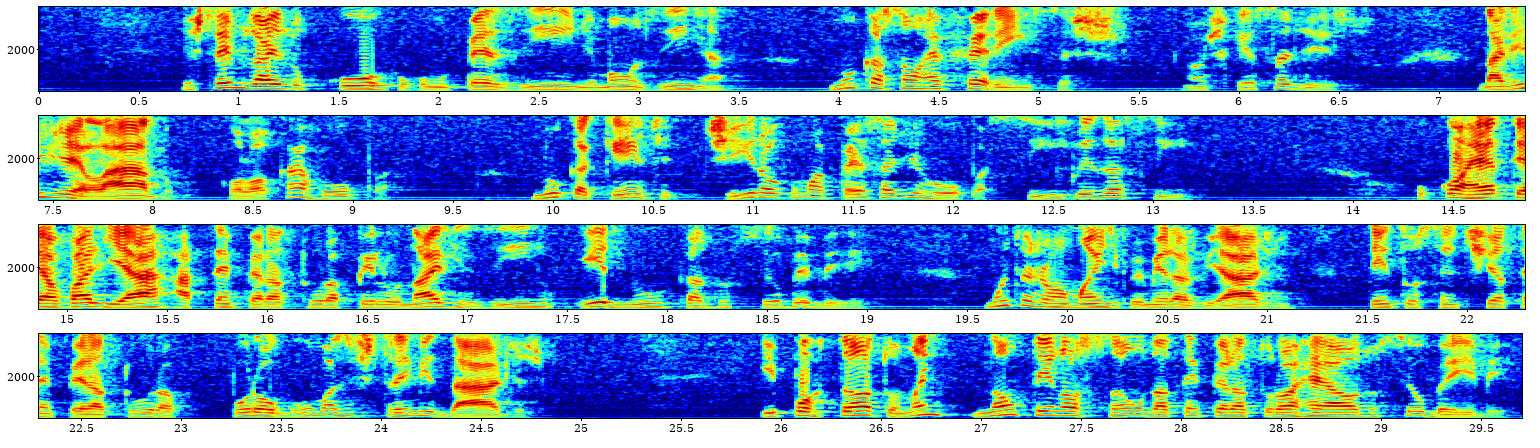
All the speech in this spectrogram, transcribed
Extremidade do corpo, como pezinho, mãozinha, nunca são referências. Não esqueça disso. Nariz gelado, coloca a roupa. Nuca quente, tira alguma peça de roupa. Simples assim. O correto é avaliar a temperatura pelo narizinho e nuca do seu bebê. Muitas mamães de primeira viagem tentam sentir a temperatura por algumas extremidades e, portanto, não, não tem noção da temperatura real do seu baby.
